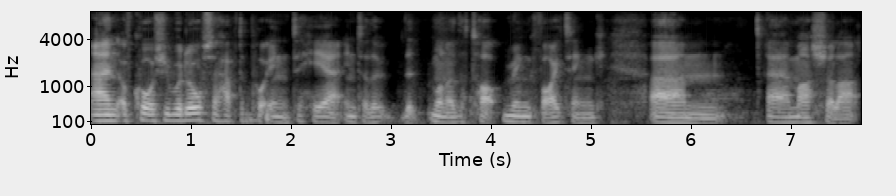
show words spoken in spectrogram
and of course, you would also have to put into here into the, the one of the top ring fighting um, uh, martial art.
